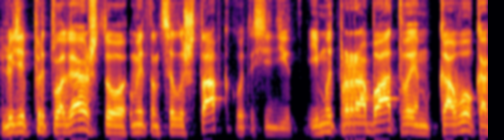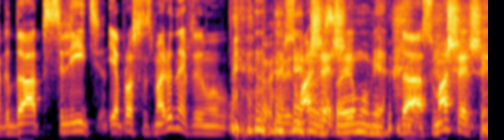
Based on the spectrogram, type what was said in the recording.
Люди предполагают, что у меня там целый штаб какой-то сидит, и мы прорабатываем, кого, когда слить. Я просто смотрю на них думаю, В сумасшедший. своем уме. Да, сумасшедший.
